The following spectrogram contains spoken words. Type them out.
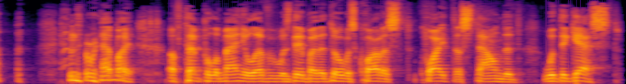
and the rabbi of Temple Emanu-El, ever was there by the door, was quite quite astounded with the guest.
